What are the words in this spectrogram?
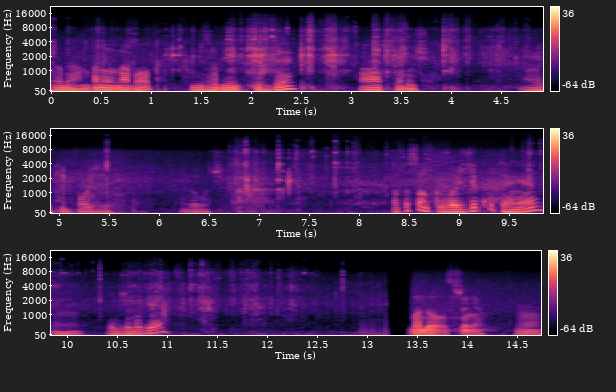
Dobra, dam ją na bok. Nie zrobię jej krzywdy. Chodź, nie bój się. Ale jaki gwoździe. Zobacz. A to są gwoździe kute, nie? Dobrze mówię? Ma do ostrzenia. No.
